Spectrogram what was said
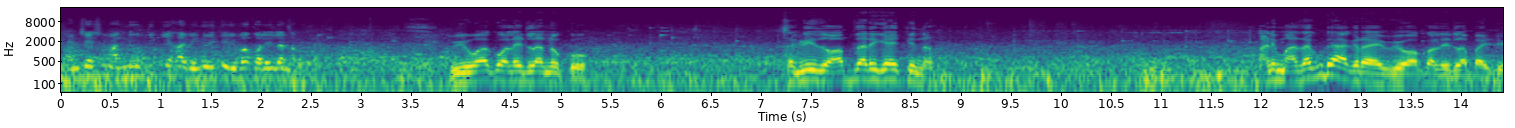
त्यांची अशी मागणी होती की हा व्हेन्यू इथे विवा कॉलेजला नको. विवाह कॉलेजला नको. सगळी जबाबदारी घ्यायची ना आणि माझा कुठे आग्रह आहे विवाह कॉलेजला पाहिजे?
